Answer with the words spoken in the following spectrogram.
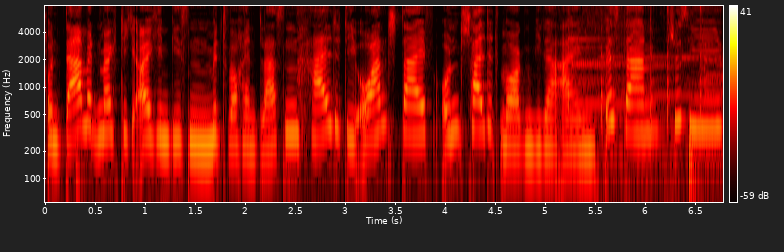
Und damit möchte ich euch in diesen Mittwoch entlassen. Haltet die Ohren steif und schaltet morgen wieder ein. Bis dann. Tschüssi.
